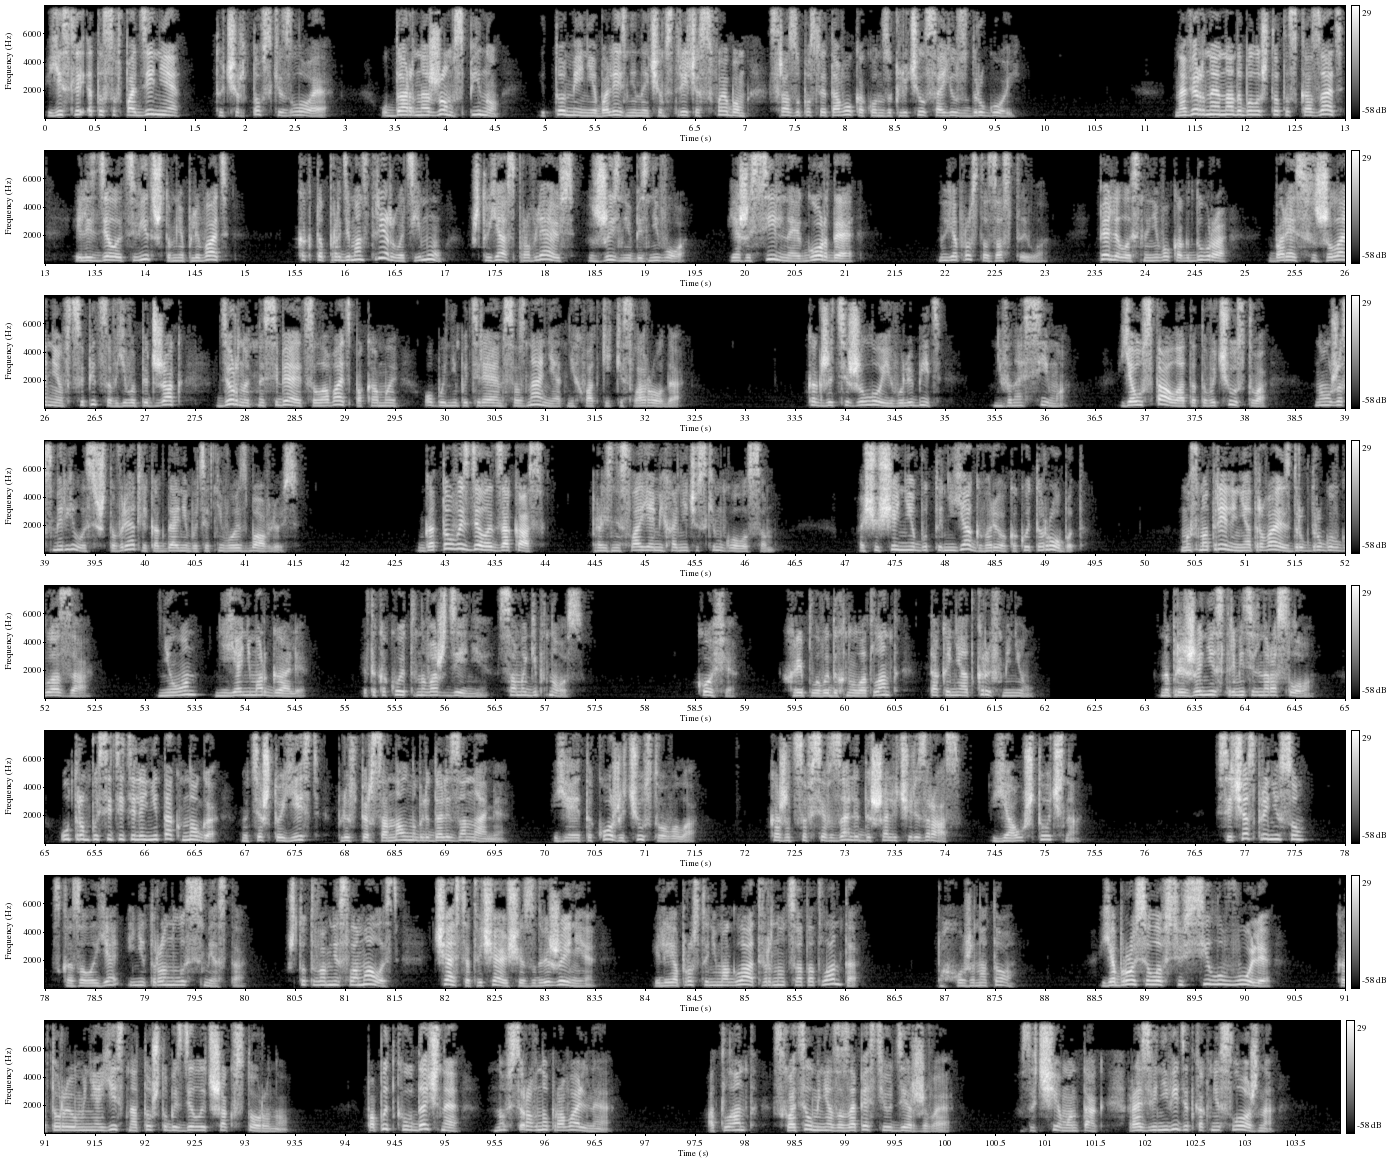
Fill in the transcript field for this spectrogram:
Если это совпадение, то чертовски злое. Удар ножом в спину и то менее болезненный, чем встреча с Фебом сразу после того, как он заключил союз с другой. Наверное, надо было что-то сказать или сделать вид, что мне плевать, как-то продемонстрировать ему, что я справляюсь с жизнью без него. Я же сильная гордая. Но я просто застыла. Пялилась на него, как дура, борясь с желанием вцепиться в его пиджак дернуть на себя и целовать, пока мы оба не потеряем сознание от нехватки кислорода. Как же тяжело его любить. Невыносимо. Я устала от этого чувства, но уже смирилась, что вряд ли когда-нибудь от него избавлюсь. «Готовы сделать заказ?» — произнесла я механическим голосом. Ощущение, будто не я говорю, а какой-то робот. Мы смотрели, не отрываясь друг другу в глаза. Ни он, ни я не моргали. Это какое-то наваждение, самогипноз. «Кофе», — хрипло выдохнул Атлант, так и не открыв меню. Напряжение стремительно росло. Утром посетителей не так много, но те, что есть, плюс персонал наблюдали за нами. Я это кожей чувствовала. Кажется, все в зале дышали через раз. Я уж точно. «Сейчас принесу», — сказала я и не тронулась с места. Что-то во мне сломалось, часть, отвечающая за движение. Или я просто не могла отвернуться от Атланта? Похоже на то. Я бросила всю силу воли, которая у меня есть на то, чтобы сделать шаг в сторону. Попытка удачная, но все равно провальная. Атлант схватил меня за запястье, удерживая. Зачем он так? Разве не видит, как мне сложно?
